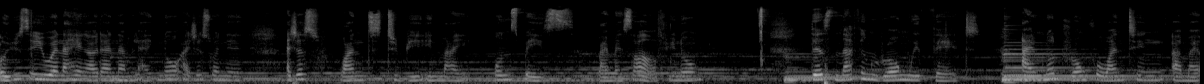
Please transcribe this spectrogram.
or you say you want to hang out and i'm like no i just want to i just want to be in my own space by myself you know? There's nothing wrong with that. I'm not wrong for wanting uh, my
